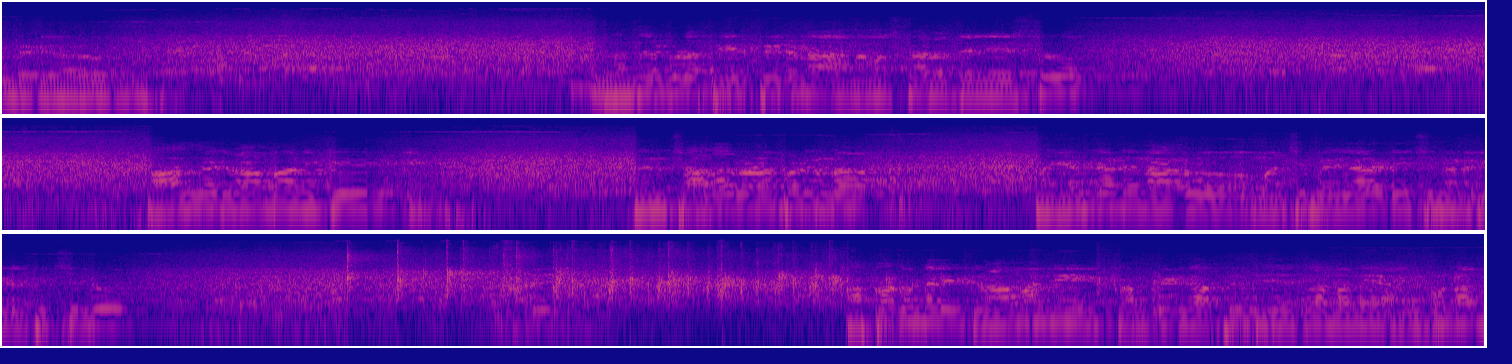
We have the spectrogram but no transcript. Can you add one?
జగన్మోహన్ రెడ్డి గారు. వీళ్ళందరూ కూడా పేరు పేరున నమస్కారాలు తెలియజేస్తూ ఆంధ్ర గ్రామానికి నేను చాలా రుణపడి ఉన్నా. నాకు ఎందుకంటే నాకు మంచి మెజారిటీ ఇచ్చి నన్ను గెలిపించిండ్రు. మరి తప్పకుండా ఈ గ్రామాన్ని కంప్లీట్గా అభివృద్ధి చేద్దామని అనుకున్నాం.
